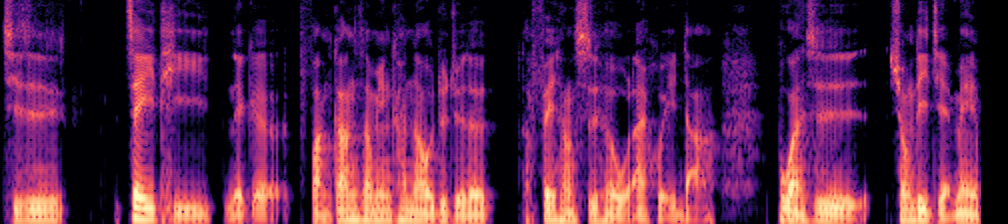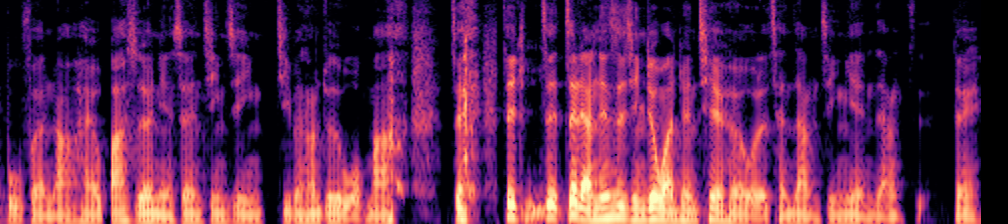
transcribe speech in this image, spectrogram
其实这一题那个访纲上面看到，我就觉得非常适合我来回答。不管是兄弟姐妹的部分，然后还有八十二年生的金智英，基本上就是我妈。这这这这两件事情就完全切合我的成长经验，这样子。对，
